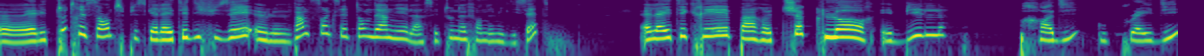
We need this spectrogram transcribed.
Euh, elle est toute récente puisqu'elle a été diffusée euh, le 25 septembre dernier. Là, c'est tout neuf en 2017. Elle a été créée par euh, Chuck Lorre et Bill Prady ou Brady.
